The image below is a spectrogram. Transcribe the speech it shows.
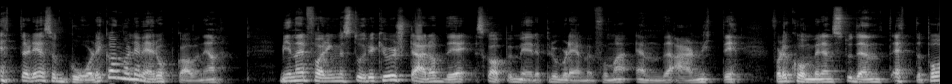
etter det så går det ikke an å levere oppgaven igjen. Min erfaring med store kurs er at det skaper mer problemer for meg enn det er nyttig. For det kommer en student etterpå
